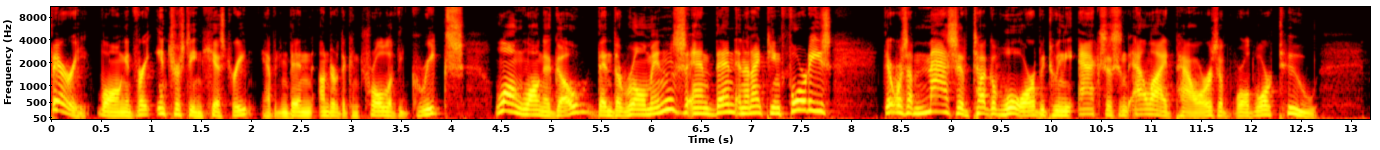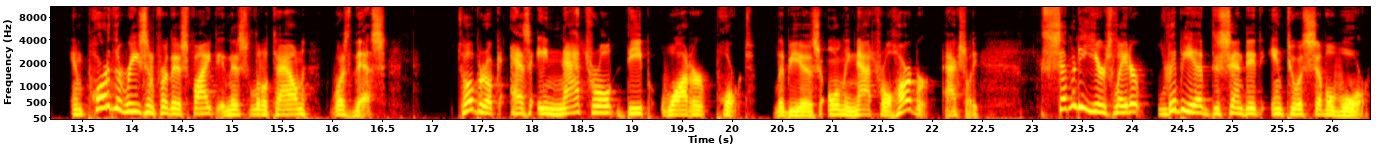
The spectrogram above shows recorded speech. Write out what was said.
very long and very interesting history, having been under the control of the Greeks long, long ago, then the Romans, and then in the 1940s, there was a massive tug of war between the Axis and Allied powers of World War II. And part of the reason for this fight in this little town was this Tobruk has a natural deep water port, Libya's only natural harbor, actually. 70 years later, Libya descended into a civil war.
